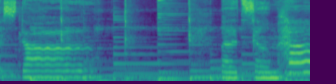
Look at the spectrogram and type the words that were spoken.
a stop. But somehow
